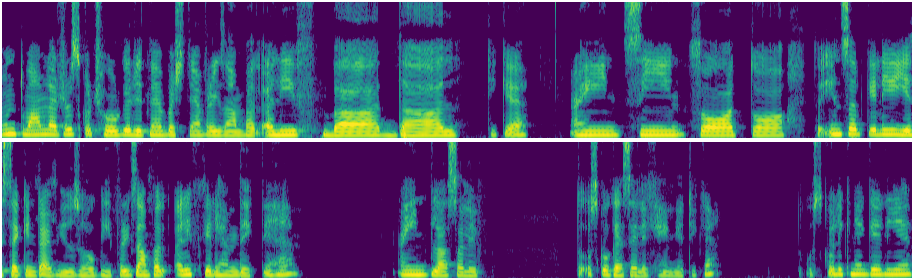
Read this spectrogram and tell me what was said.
उन तमाम लेटर्स को छोड़ कर जितने बचते हैं फॉर एग्ज़ाम्पल अलीफ़, बा, दाल, ठीक है? आइन, सीन सौद तो तो इन सब के लिए ये सेकेंड टाइप यूज़ होगी। फॉर एग्ज़ाम्पल अलिफ़ के लिए हम देखते हैं, आइन प्लस अलिफ़। तो उसको कैसे लिखेंगे, ठीक है? तो उसको लिखने के लिए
